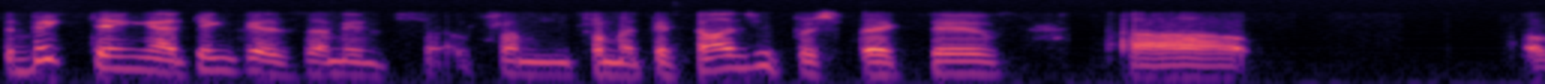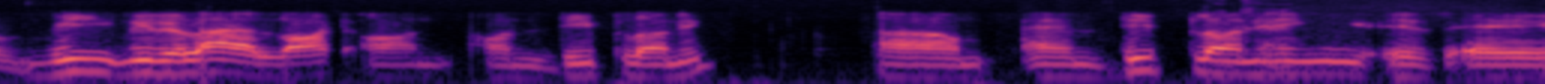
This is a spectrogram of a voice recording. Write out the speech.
the big thing I think is, I mean, from from a technology perspective, uh, we we rely a lot on on deep learning, um, and deep learning is a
